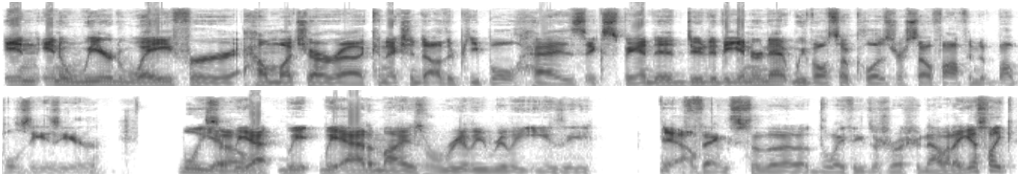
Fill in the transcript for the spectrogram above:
in in a weird way, for how much our uh, connection to other people has expanded due to the internet, we've also closed ourselves off into bubbles easier. Well, yeah, So- we, a- we we atomize really really easy Yeah, thanks to the the way things are structured now. But I guess like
